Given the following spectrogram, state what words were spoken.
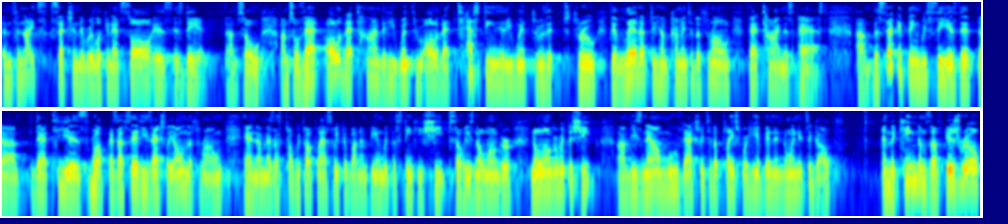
in tonight's section that we're looking at, Saul is is dead. Um, so um, so that all of that time that he went through, all of that testing that he went through that through that led up to him coming to the throne, that time is past. Um, the second thing we see is that uh, that he is well, as I said, he's actually on the throne, and um, as I talk, we talked last week about him being with the stinky sheep. So he's no longer no longer with the sheep. He's now moved actually to the place where he had been anointed to go, and the kingdoms of Israel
